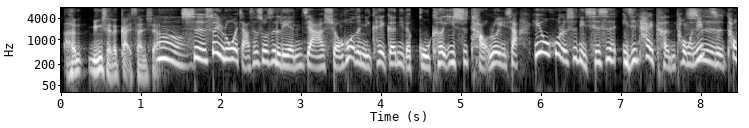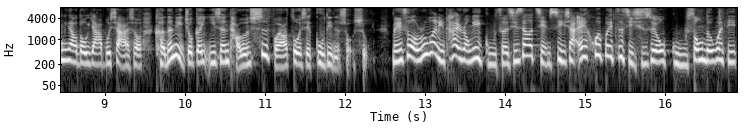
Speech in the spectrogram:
但很明显的改善下，嗯，是，所以如果假设说是连加胸，或者你可以跟你的骨科医师讨论一下，又或者是你其实已经太疼痛了，你止痛药都压不下的时候，可能你就跟医生讨论是否要做一些固定的手术。没错，如果你太容易骨折，其实要检视一下，哎，会不会自己其实有骨松的问题？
